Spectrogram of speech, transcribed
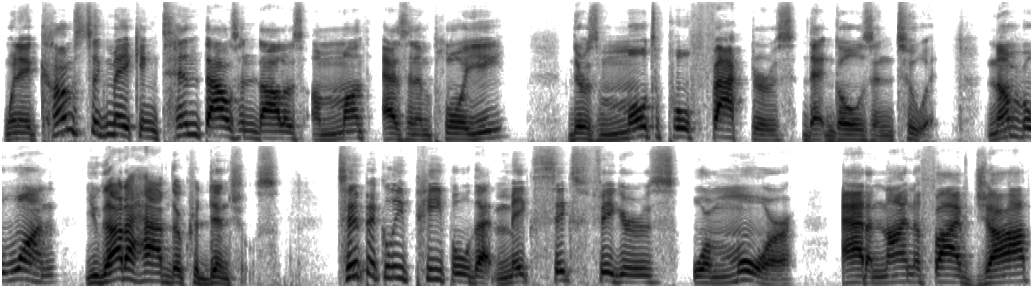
When it comes to making $10,000 a month as an employee, there's multiple factors that goes into it. Number one, you got to have the credentials. Typically people that make six figures or more at a nine to five job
